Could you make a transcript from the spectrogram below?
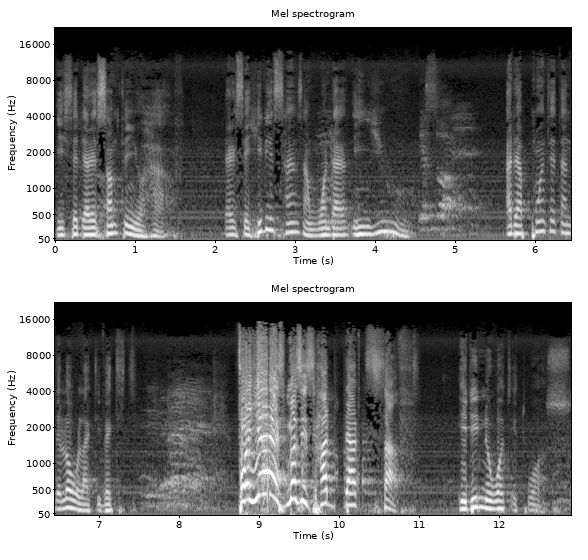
He said, There is something you have. There is a hidden signs and wonder in you. Yes, sir. At the appointed time, the Lord will activate it. For years, Moses had that staff. He didn't know what it was.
